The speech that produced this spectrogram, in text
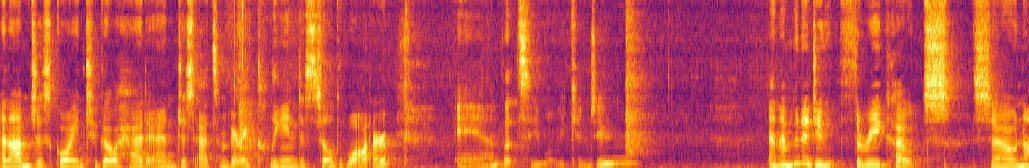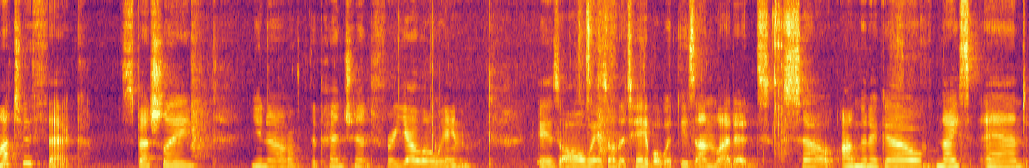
And I'm just going to go ahead and just add some very clean distilled water. And let's see what we can do. And I'm gonna do three coats. So not too thick, especially you know, the penchant for yellowing is always on the table with these unleadeds. So I'm gonna go nice and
